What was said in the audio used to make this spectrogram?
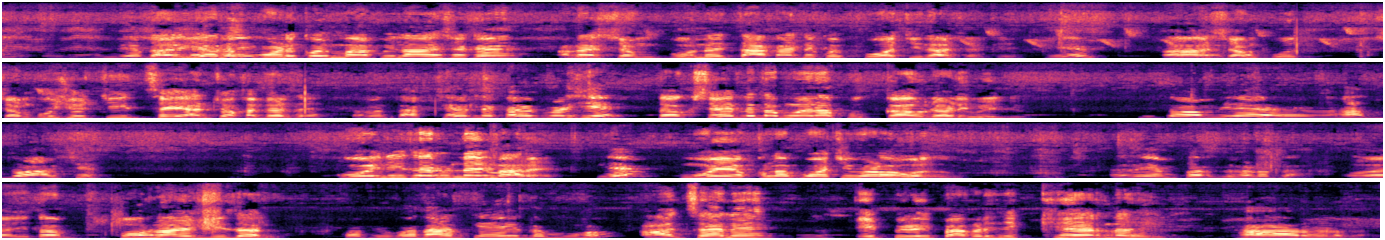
દરિયાનું પાણી કોઈ માપી ના શકે અને શંભુ ને તાકાતે કોઈ પહોંચી ના શકે. એમ? હા શંભુ શંભુ શું ચીજ છે આને ચો ખબર છે? તમે તકશે એટલે ખબર પડશે. તક્ષય એટલે તો હું એના ભૂક્કા ઉડાડી મેલ્યું. તો અમે હાથ તો આવશે. કોઈની જરૂર નહીં મારે. એમ હું એકલો પહોંચી વળો છું. અરે એમ કરજો હેડો તા. એ તો ફોહલાવી બીજન. કોઈ ભેગો થાય કે તો આજ છે ને એ પીળી પાકડીની ખેર નહીં. હા હેડો તા.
